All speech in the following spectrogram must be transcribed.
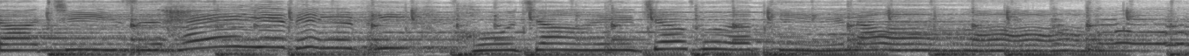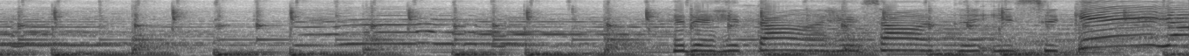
क्या चीज़ है ये दिल भी हो जाए जब अकेला? रहता है साथ इसके या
